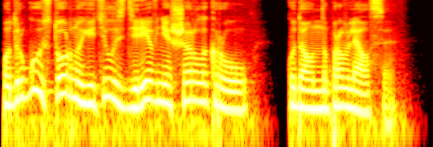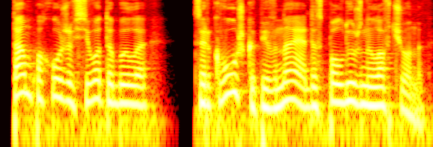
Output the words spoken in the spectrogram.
По другую сторону ютилась деревня Шерлок Роу, куда он направлялся. Там, похоже, всего-то было церквушка пивная да с ловчонок.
